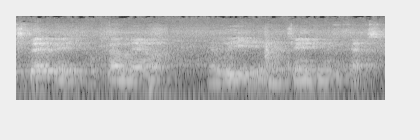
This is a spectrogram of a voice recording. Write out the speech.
So me will come now and lead in the changing of the text.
